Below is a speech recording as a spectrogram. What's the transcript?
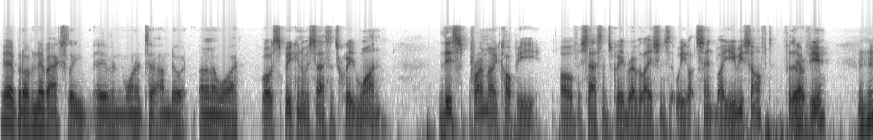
Yeah, but I've never actually even wanted to undo it. I don't know why. Well, speaking of Assassin's Creed 1, this promo copy of Assassin's Creed Revelations that we got sent by Ubisoft for the Yep. review, hmm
